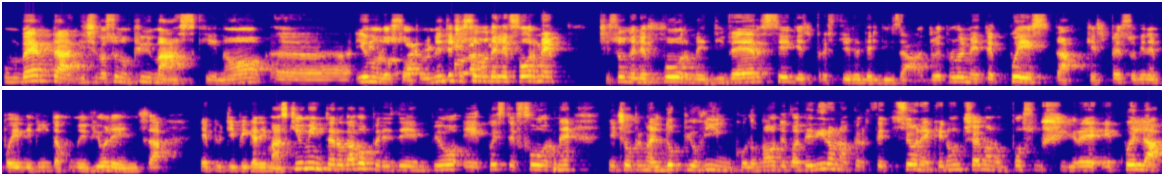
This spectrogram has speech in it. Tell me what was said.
Umberta diceva sono più i maschi, no? Eh, io non lo so, probabilmente ci sono delle forme ci sono delle forme diverse di espressione del disagio e probabilmente questa, che spesso viene poi definita come violenza, è più tipica dei maschi. Io mi interrogavo per esempio, e queste forme, dicevo prima il doppio vincolo, no? devo aderire a una perfezione che non c'è ma non posso uscire e quella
